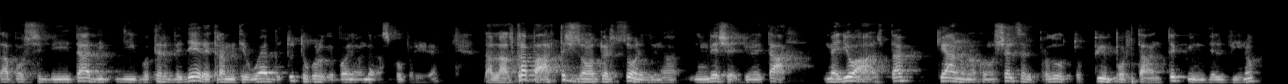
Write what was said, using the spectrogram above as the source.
la possibilità di, di, poter vedere tramite web tutto quello che vogliono andare a scoprire. Dall'altra parte ci sono persone di una, invece di un'età medio-alta che hanno una conoscenza del prodotto più importante, quindi del vino,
